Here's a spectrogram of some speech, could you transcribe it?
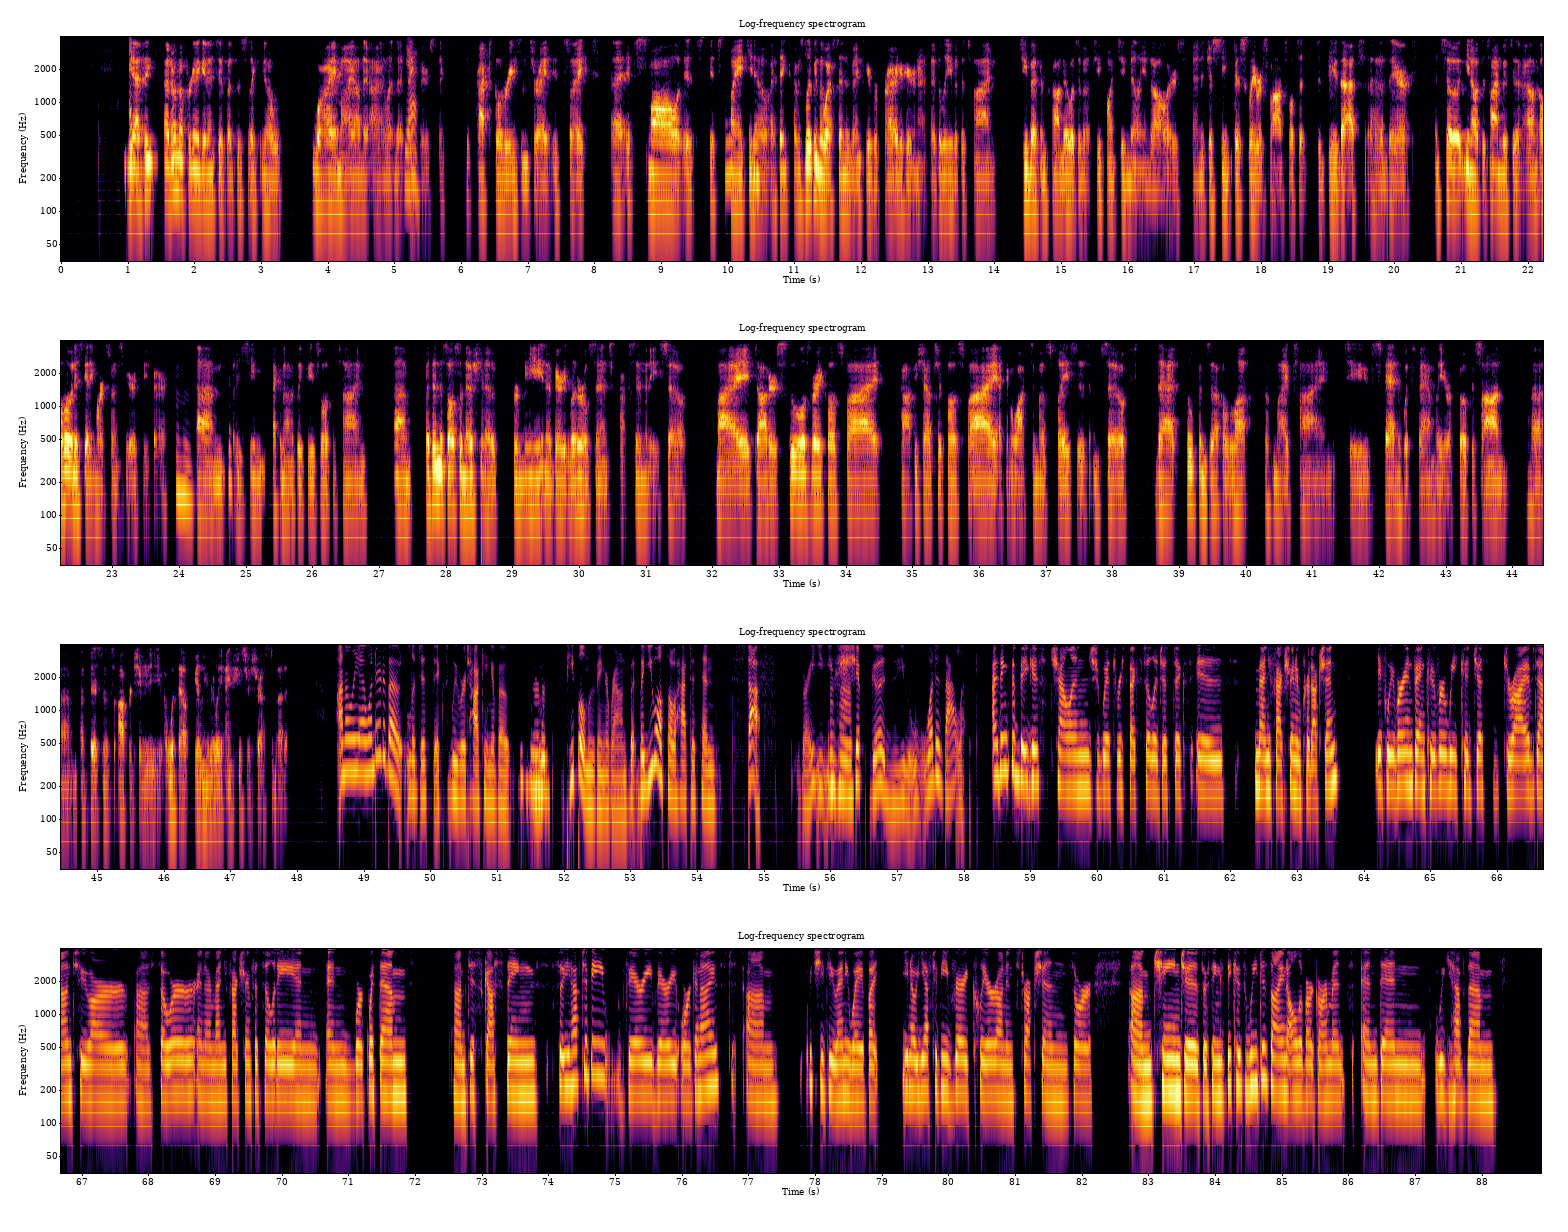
Yeah, I think I don't know if we're going to get into it, but this like you know, why am I on the island? I yeah. think there's like the practical reasons, right? It's like uh, it's small, it's it's quaint. You know, I think I was living in the West End in Vancouver prior to here, and I, I believe at the time, two bedroom condo was about two point two million dollars, and it just seemed fiscally responsible to to do that uh, there. And so, you know, at the time, moved to the island, although it is getting more expensive here, to be fair, mm-hmm. um, but it just seemed economically feasible at the time. Um, but then there's also notion of, for me, in a very literal sense, proximity. So my daughter's school is very close by coffee shops are close by. I can walk to most places. And so that opens up a lot of my time to spend with family or focus on um, a business opportunity without feeling really anxious or stressed about it. Aunalee, I wondered about logistics. We were talking about mm-hmm. mo- people moving around, but but you also have to send stuff, right? You, you mm-hmm. ship goods. You what is that like? I think the biggest challenge with respects to logistics is manufacturing and production if we were in Vancouver, we could just drive down to our uh, sewer and our manufacturing facility and and work with them, um, discuss things. So you have to be very very organized, um, which you do anyway. But you know you have to be very clear on instructions or um, changes or things because we design all of our garments and then we have them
